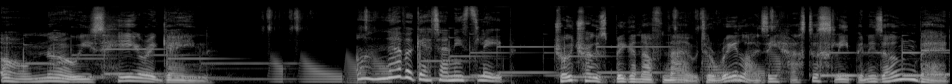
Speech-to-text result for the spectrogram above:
Oh no, he's here again. I'll never get any sleep. Trotro's big enough now to realize he has to sleep in his own bed.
